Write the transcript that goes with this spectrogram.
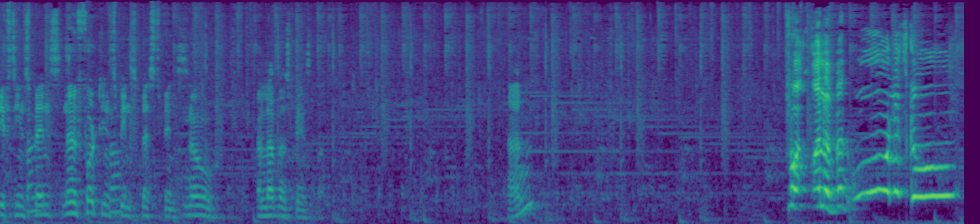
15 spins. No, 14 spins, best spins. No, 11 spins. And? Tw- 11! Ooh, let's go!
